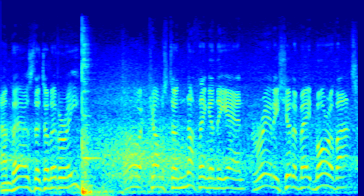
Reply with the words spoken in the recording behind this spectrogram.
And there's the delivery. Oh, it comes to nothing in the end. Really should have made more of that.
